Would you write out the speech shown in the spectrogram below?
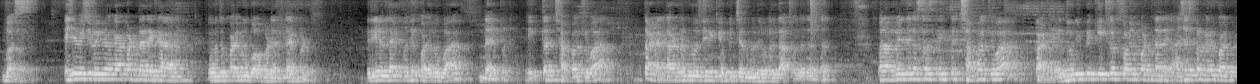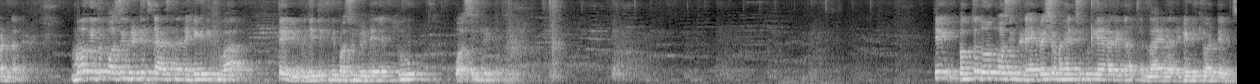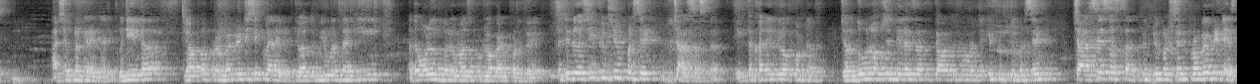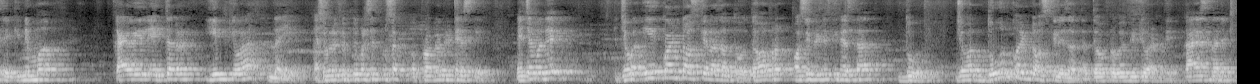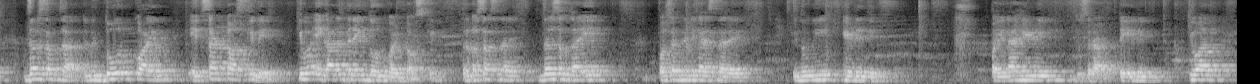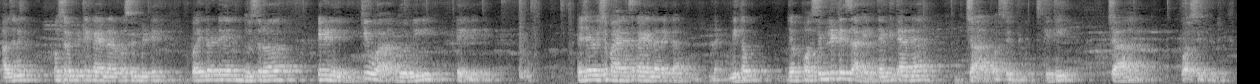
बस. याच्यापेक्षा वेगळं काय पडणार आहे का? तेव्हा तो कॉइन उभा पडत नाही पडत. रिअल लाईफमध्ये कॉइन उभा नाही पडत. एकतर छापा किंवा काटा. कार्टून मध्ये किंवा पिक्चरमध्ये वगैरे दाखवलं जातं. पण आपल्या इथे कसं असतं एकतर छापा किंवा काटा. या दोन्हीपैकी एकच कॉइन पडणार आहे. अशाच प्रकारे कॉइन पडणार आहे. मग इथं पॉसिबिलिटीज काय असणार आहे? हेड किंवा टेल म्हणजे इथे किती पॉसिबिलिटी आहे? टू पॉसिबिलिटी ते फक्त दोन पॉसिबिलिटी ह्यापेक्षा बाहेरची कुठली येणार आहे का? नाही येणार हेड किंवा टेल्स अशा प्रकारे येणार म्हणजे इथं जेव्हा आपण प्रोबॅबिलिटी शिकणार आहे किंवा तुम्ही म्हणता की आता ओळख बरं माझं कुठला कॉइन पडतोय. तर तिथे असे फिफ्टी पर्सेंट चान्स असतात. एक तर खरं किंवा खोटं. जेव्हा दोन ऑप्शन दिले जातात तेव्हा तुम्ही म्हणता की फिफ्टी पर्सेंट चान्सेस असतात. फिफ्टी पर्सेंट प्रोबॅबिलिटी असते की निम्म काय होईल एकतर येईल किंवा नाही. अशा प्रकारे फिफ्टी पर्सेंट प्रोबॅबिलिटी असते. याच्यामध्ये जेव्हा एक कॉइन टॉस केला जातो तेव्हा पॉसिबिलिटी किती असतात? दोन. जेव्हा दोन कॉइन टॉस केले जातात तेव्हा प्रोबॅबिलिटी वाढते. काय असणार आहे? जर समजा तुम्ही दोन कॉइन एकसाठ टॉस केले किंवा एकानंतर एक दोन कॉइन टॉस केले तर कसं असणार आहे? जर समजा एक पॉसिबिलिटी काय असणार आहे? की दोन्ही हेड येतील. पहिला हेड येईल दुसरा टेल येईल. किंवा अजून एक पॉसिबिलिटी काय येणार? पॉसिबिलिटी पहिलं टेल दुसरं हेड येईल. किंवा दोन्ही टेल येतील. त्याच्यापेक्षा बाहेरचं काय येणार आहे का? मी तर ज्या पॉसिबिलिटीज आहेत त्या किती आल्या? चार पॉसिबिलिटीज किती? चार पॉसिबिलिटीज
